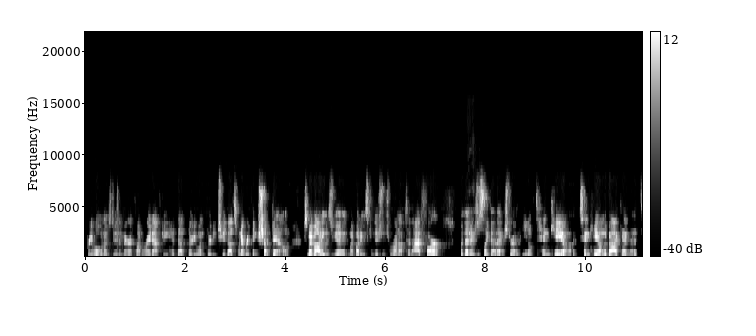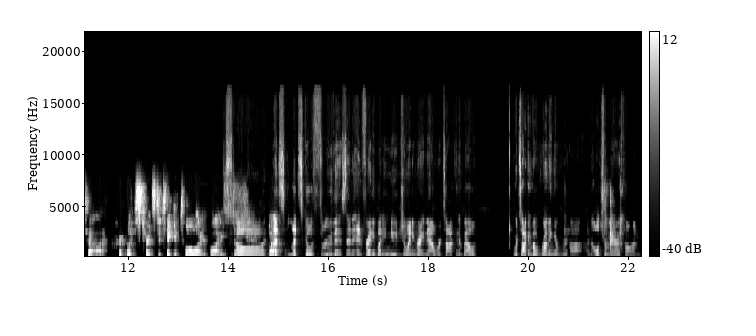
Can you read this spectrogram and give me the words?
pretty well when I was doing the marathon. Right after you hit that 31, 32, that's when everything shut down. Because my body was good. My body was conditioned to run up to that far, but then it was just like that extra, you know, 10k uh, 10k on the back end that uh, really starts to take a toll on your body. So but, let's let's go through this. And and for anybody new joining right now, we're talking about we're talking about running a, uh, an ultra marathon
